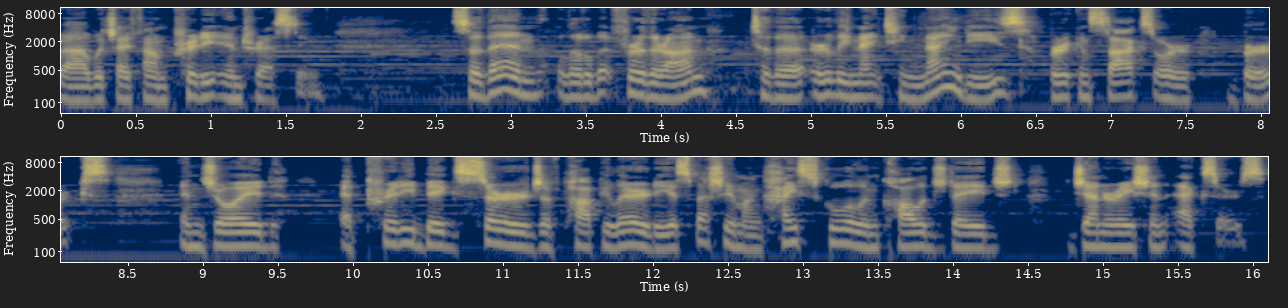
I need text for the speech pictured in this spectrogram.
uh, which I found pretty interesting. So then, a little bit further on to the early 1990s, Birkenstocks or Birks enjoyed a pretty big surge of popularity, especially among high school and college aged Generation Xers,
